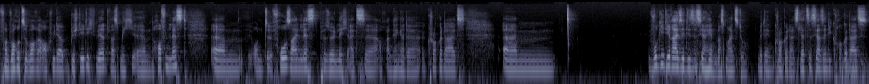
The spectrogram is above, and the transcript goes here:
von Woche zu Woche auch wieder bestätigt wird, was mich ähm, hoffen lässt ähm, und äh, froh sein lässt, persönlich als äh, auch Anhänger der Crocodiles. Ähm, wo geht die Reise dieses Jahr hin? Was meinst du mit den Crocodiles? Letztes Jahr sind die Crocodiles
